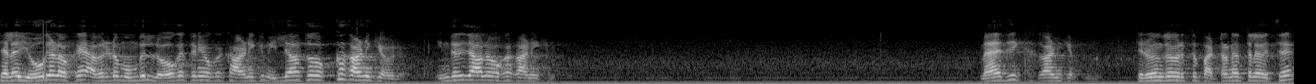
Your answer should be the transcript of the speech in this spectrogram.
ചില യോഗികളൊക്കെ അവരുടെ മുമ്പിൽ ലോകത്തിനെയൊക്കെ കാണിക്കും ഇല്ലാത്തതൊക്കെ കാണിക്കും അവർ. ഇന്ദ്രജാലമൊക്കെ കാണിക്കും. മാജിക് കാണിക്കും. തിരുവനന്തപുരത്ത് പട്ടണത്തിൽ വെച്ച്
